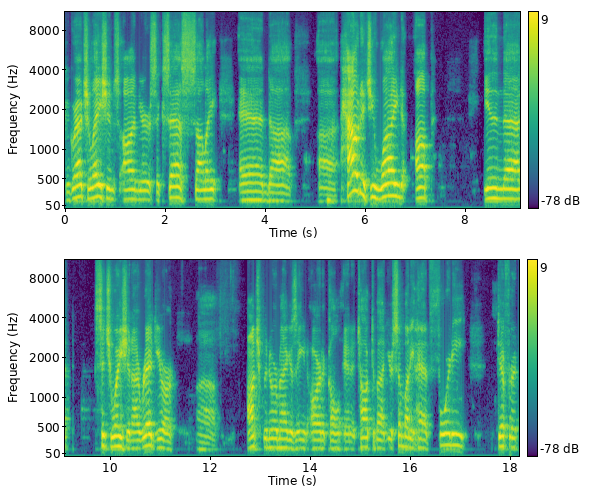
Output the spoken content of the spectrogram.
congratulations on your success, Sully. And uh, uh, how did you wind up in that situation? I read your uh, Entrepreneur Magazine article, and it talked about you're somebody who had 40 different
